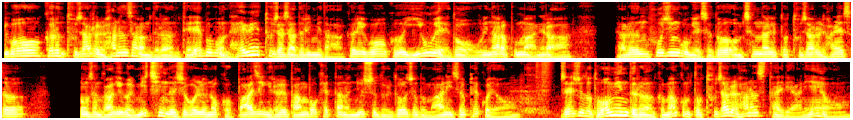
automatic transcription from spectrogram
그리고 그런 투자를 하는 사람들은 대부분 해외 투자자들입니다. 그리고 그 이후에도 우리나라뿐만 아니라 다른 후진국에서도 엄청나게 또 투자를 해서 부동산 가격을 미친 듯이 올려놓고 빠지기를 반복했다는 뉴스들도 저도 많이 접했고요. 제주도 도민들은 그만큼 또 투자를 하는 스타일이 아니에요.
